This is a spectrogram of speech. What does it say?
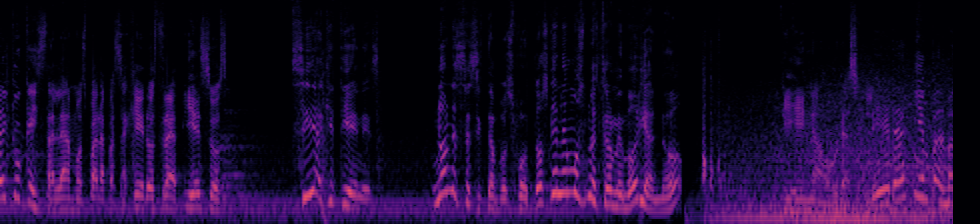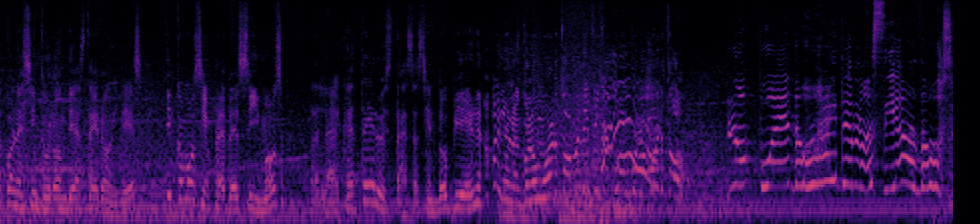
Algo que instalamos para pasajeros traviesos. Sí, aquí tienes. No necesitamos fotos, tenemos nuestra memoria, ¿no? Bien, ahora acelera y empalma con el cinturón de asteroides. Y como siempre decimos, relájate, lo estás haciendo bien. ¡Hay un ángulo muerto! ¡Verifica tu ángulo muerto! ¡No puedo! ¡Hay demasiados!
